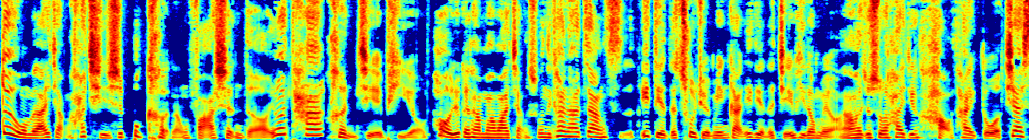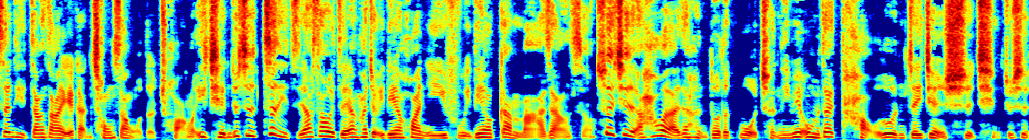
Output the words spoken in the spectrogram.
对我们来讲，他其实是不可能发生的哦，因为他很洁癖哦。后来我就跟他妈妈讲说：“你看他这样子，一点的触觉敏感，一点的洁癖都没有。”然后就说他已经好太多，现在身体脏脏也敢冲上我的床。以前就是这里只要稍微怎样，他就一定要换衣服，一定要干嘛这样子哦。所以其实后来在很多的过程里面，我们在讨论这件事情，就是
